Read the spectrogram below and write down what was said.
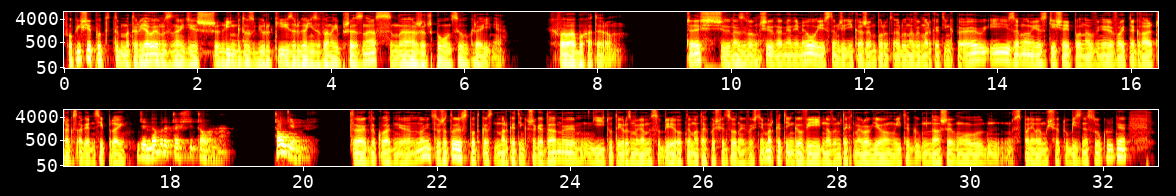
W opisie pod tym materiałem znajdziesz link do zbiórki zorganizowanej przez nas na rzecz pomocy Ukrainie. Chwała bohaterom. Cześć, nazywam się Damian Niemioło, jestem dziennikarzem portalu nowymarketing.pl i ze mną jest dzisiaj ponownie Wojtek Walczak z agencji Play. Dzień dobry, cześć i czołem. Czołgiem. Tak, dokładnie. No i cóż, to jest podcast Marketing Przegadany i tutaj rozmawiamy sobie o tematach poświęconych właśnie marketingowi, nowym technologiom i tego naszemu wspaniałemu światu biznesu ogólnie.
